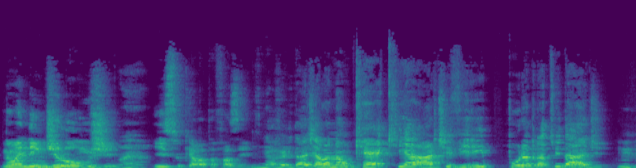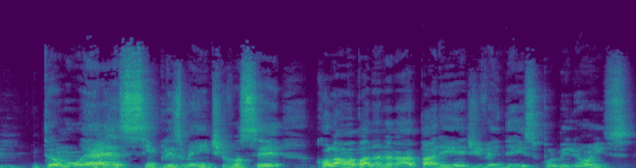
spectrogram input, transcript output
Não é nem de longe é. isso que ela está fazendo. Na verdade, ela não quer que a arte vire pura gratuidade. Uhum. Então, não é simplesmente você colar uma banana na parede e vender isso por milhões.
